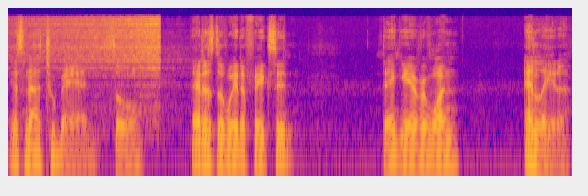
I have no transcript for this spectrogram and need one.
it's not too bad. So that is the way to fix it. Thank you everyone and later.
